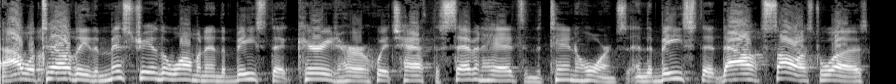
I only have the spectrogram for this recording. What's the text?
I will tell thee the mystery of the woman and the beast that carried her, which hath the seven heads and the ten horns. And the beast that thou sawest was,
